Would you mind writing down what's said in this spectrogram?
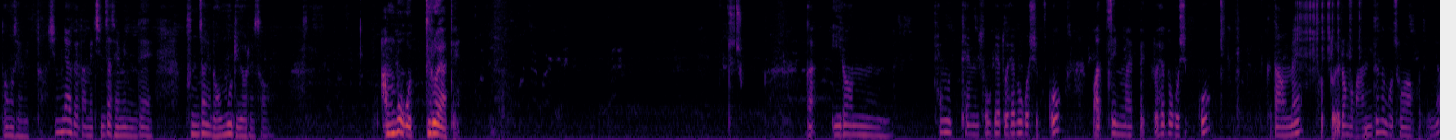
너무 재밌다. 심리학의 담에 진짜 재밌는데 분장이 너무 리얼해서 안 보고 들어야 돼. 그러니까 이런 테무템 소개도 해보고 싶고 왓츠 말백도 해보고 싶고 그 다음에 저또 이런 거 만드는 거 좋아하거든요.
